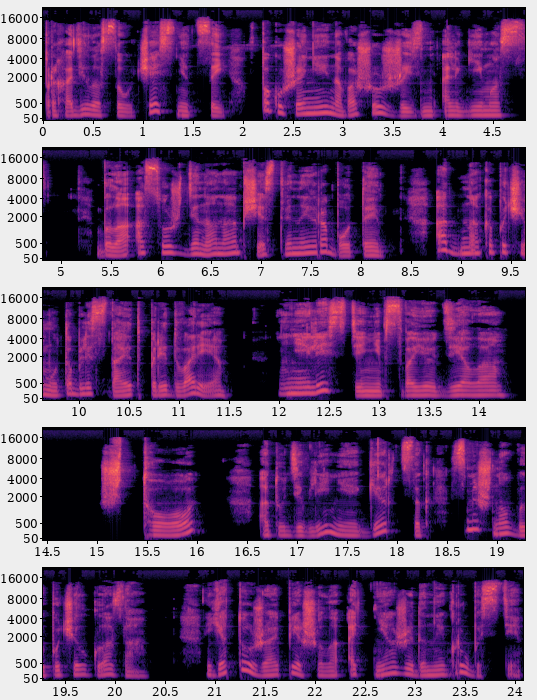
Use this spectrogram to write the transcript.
проходила соучастницей в покушении на вашу жизнь, Альгимас. Была осуждена на общественные работы, однако почему-то блистает при дворе. Не лезьте не в свое дело. Что? От удивления герцог смешно выпучил глаза. Я тоже опешила от неожиданной грубости.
